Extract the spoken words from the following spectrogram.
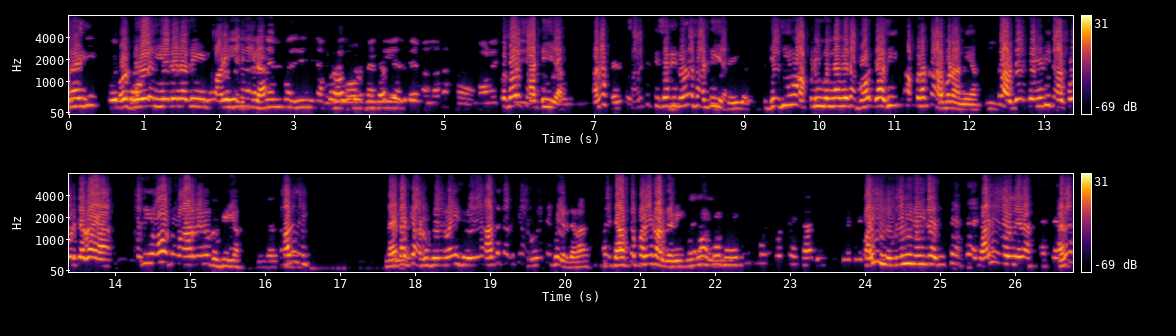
ਦੇ ਜੀ ਹੋਰ ਦੂਏ ਤੀਏ ਦਿਨ ਅਸੀਂ ਪਾਣੀ ਛਿੜਕੀ ਦਾ। ਤੇ ਨਾਲੇ ਸਰ ਸਾਡੀ ਆ। ਹਨਾ ਸੜਕ ਕਿਸੇ ਦੀ ਥੋੜਾ ਸਾਡੀ ਆ। ਜੇ ਅਸੀਂ ਇਹਨੂੰ ਆਪਣੀ ਮੰਨਾਂਗੇ ਤਾਂ ਬਹੁਤ ਜਾਂ ਅਸੀਂ ਆਪਣਾ ਘਰ ਬਣਾਉਂਦੇ ਆ ਘਰ ਦੇ ਅੱਗੇ ਜਿਹੜੀ 10 ਫੁੱਟ ਜਗ੍ਹਾ ਆ ਅਸੀਂ ਉਹ ਸਵਾਰਨੇ ਨੂੰ ਦੁਖੀ ਆ। ਕਾਹਦੇ ਲਈ ਮੈਂ ਤਾਂ ਝਾੜੂ ਫੇਰਨਾ ਹੀ ਸਵੇਰੇ ਅੱਧ ਤੱਕ ਝਾੜੂ ਇੱਥੇ ਫੇਰ ਦੇਣਾ। ਤੇ ਡਸਟ ਪਰੇ ਕਰ ਦੇਣੀ। ਭਾਈ ਹੋਣੇ ਨਹੀਂ ਦੇਈਦਾ ਸੀ। ਕਾਹਨੇ ਹੋ ਲੈਣਾ ਹੈਨਾ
